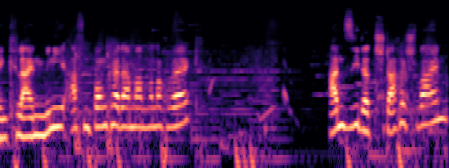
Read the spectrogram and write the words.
Den kleinen Mini-Affenbonker da machen wir noch weg. Hansi, das Stachelschwein.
